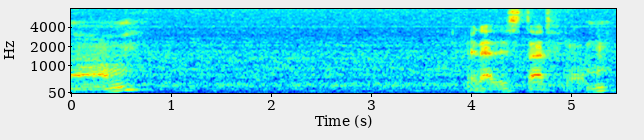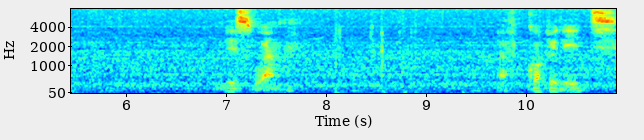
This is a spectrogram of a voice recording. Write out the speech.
um start from this one. I've copied it.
